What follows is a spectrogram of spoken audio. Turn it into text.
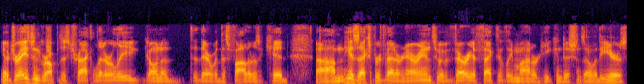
you know, Drazin grew up with this track literally, going to there with his father as a kid. Um, he has expert veterinarians who have very effectively monitored heat conditions over the years.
